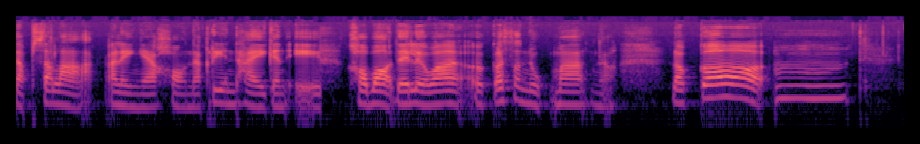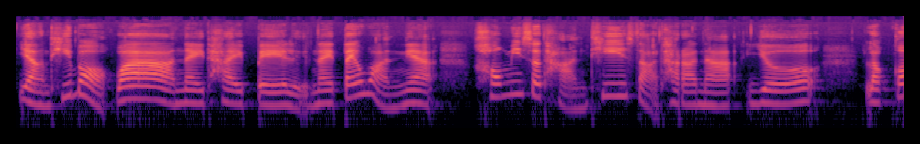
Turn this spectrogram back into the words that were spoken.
จับสลากอะไรเงี้ยของนักเรียนไทยกันเองเขาบอกได้เลยว่าเออก็สนุกมากเนาะแล้วก็อืม อย่างที่บอกว่าในไทเปหรือในไต้หวันเนี่ยเขามีสถานที่สาธารณะเยอะ แล้วก็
